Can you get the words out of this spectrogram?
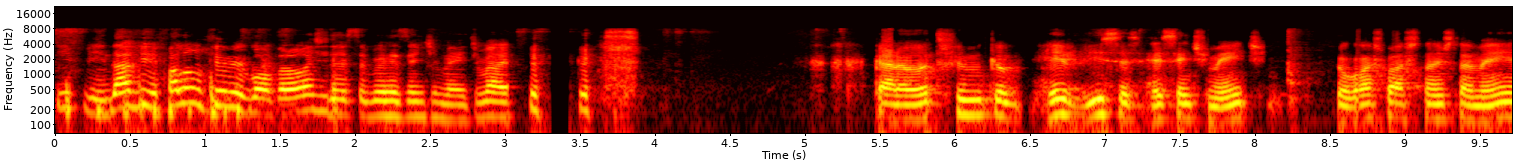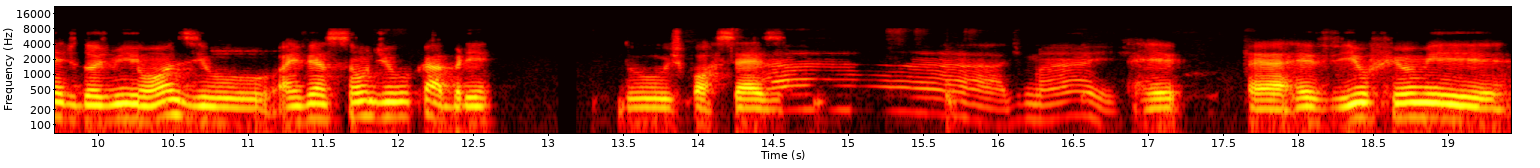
Enfim, Davi, fala um filme bom, pelo amor de Deus, você viu recentemente, vai. Cara, outro filme que eu revi recentemente, que eu gosto bastante também, é de 2011, o A Invenção de Hugo Cabret, do Scorsese. Ah, demais. Re, é, revi o filme,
